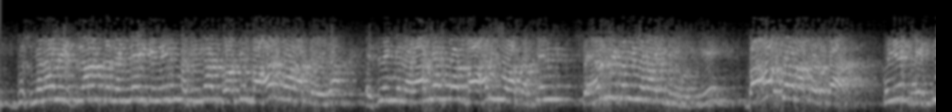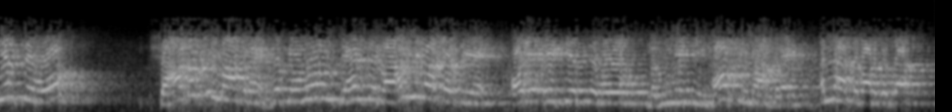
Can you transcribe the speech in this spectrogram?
دشمنوں نے اسلام سے لڑنے کے لیے مدینہ چھوٹی باہر جانا پڑے گا۔ اس لیے کہ لڑائیاں سب باہر ہی ہوا کرتے ہیں۔ شہر میں کبھی لڑائی نہیں ہوتی ہے۔ باہر جانا پڑتا ہے۔ تو یہ حیثیت سے وہ شہادت بھی مانگ رہے ہیں، جو کہ عموماً شہر سے باہر ملا کرتی ہے۔ اور یہ حیثیت سے وہ مدینے کی موت بھی مانگ رہے ہیں۔ اللہ تبار ہوتا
